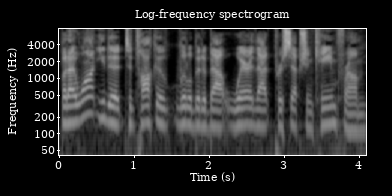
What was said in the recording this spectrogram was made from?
But I want you to to talk a little bit about where that perception came from.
